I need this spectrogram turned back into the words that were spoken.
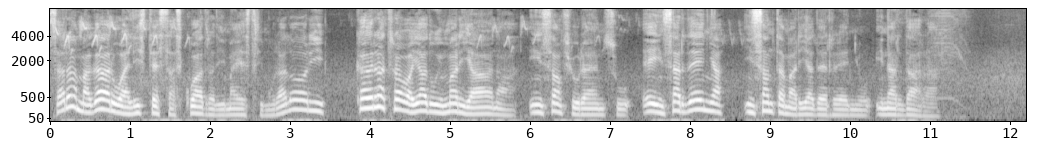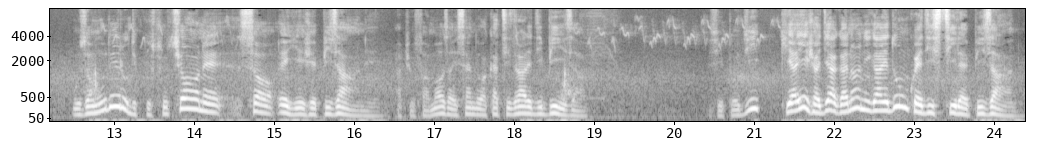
Sarà magari la stessa squadra di maestri muratori che avrà lavorato in Mariana, in San Fiorenzo e in Sardegna in Santa Maria del Regno in Ardara. Uso modello di costruzione so e Iece Pisane, la più famosa essendo la cattedrale di Pisa. Si può dire che la Iece dia canonica è dunque di stile pisano.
